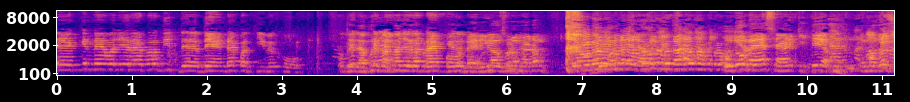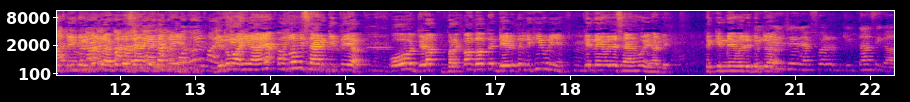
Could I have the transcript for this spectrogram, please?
ਇਹ ਕਿੰਨੇ ਵਜੇ ਰੈਫਰ ਦੀ ਦੇ- ਦੇਣ ਦਾ ਪਰਚੀ ਵੇਖੋ। ਉਹ ਜੇ ਵੇਖੋ refer ਕਿੰਨੇ ਕਰਤਾ ਵਜੇ ਦਾ ਫਿਰ- time ਫਿਰ- ਪਾਉਣ ਡਿਆ। ਮੇਰੀ ਗੱਲ ਸੁਣੋ ਮੈਡਮ। ਜੇ ਉਹਨੇ ਜਦੋਂ refer ਉਹਨੇ ਕਰਤਾ refer ਫਿਰ ਕੀਤਾ ਨਾ, refer ਉਦੋਂ ਮੈਂ ਸਾਈਨ ਕੀਤੇ ਆ। ਤੇ ਮਤਲਬ ਛੁੱਟੀ ਮਿਲ ਗਈ ਰੈਫਰ ਤੇ ਸਾਈਨ ਤੇ ਕਰਨੀ ਆ ਜਦੋਂ ਅਸੀਂ ਆਏ ਆ ਉਦੋਂ ਵੀ ਸਾਈਨ ਕੀਤੇ ਆ। ਉਹ ਜਿਹੜਾ ਵਰਕਾਂ ਹੁੰਦਾ ਤੇ ਡੇਟ ਤੇ ਲਿਖੀ ਹੋਣੀ ਹੈ ਕਿੰਨੇ ਵਜੇ ਸਾਈਨ ਹੋਏ ਸਾਡੇ? ਤੇ ਕਿੰਨੇ ਵਜੇ ਦੂਜਾ ਜੇ ਰੈਫਰ ਕੀਤਾ ਸੀਗਾ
